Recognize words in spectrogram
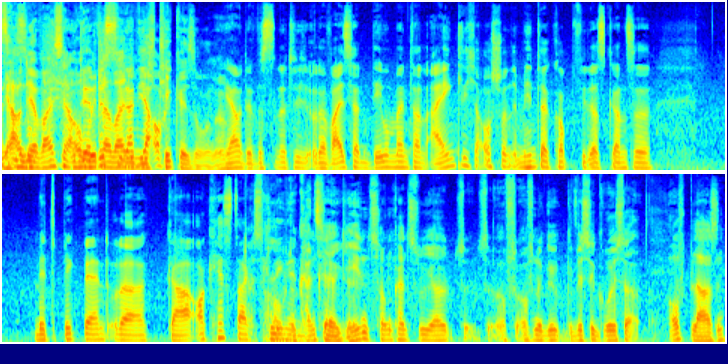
ja, und der weiß ja auch mittlerweile, wie ja ich auch- ticke. So, ne? Ja, und der du natürlich, oder weiß ja in dem Moment dann eigentlich auch schon im Hinterkopf, wie das Ganze mit Big Band oder gar Orchester Das auch, klingen du kannst ja könnte. jeden Song kannst du ja auf, auf eine ge- gewisse Größe aufblasen.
